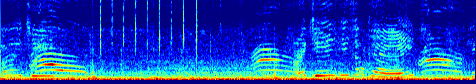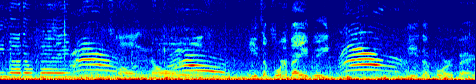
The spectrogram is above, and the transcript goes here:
Arechy! Arechy, he's okay. He not okay? Oh no. He's a poor baby. He's a poor baby.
